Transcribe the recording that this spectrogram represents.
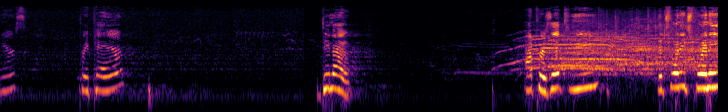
Seniors, prepare. Denote. I present to you the 2020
